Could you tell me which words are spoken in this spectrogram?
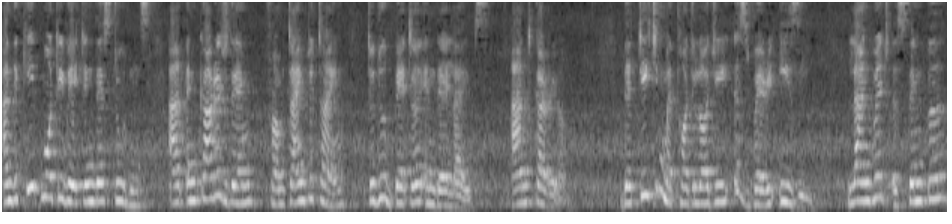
and they keep motivating their students and encourage them from time to time to do better in their lives and career. Their teaching methodology is very easy. Language is simple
